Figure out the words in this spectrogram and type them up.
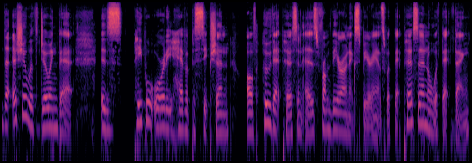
The issue with doing that is people already have a perception of who that person is from their own experience with that person or with that thing.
